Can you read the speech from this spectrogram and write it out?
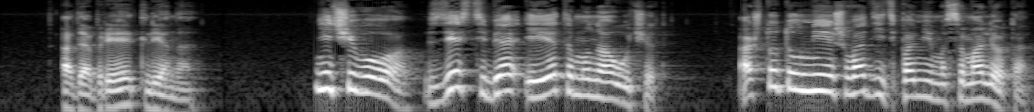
– одобряет Лена. «Ничего, здесь тебя и этому научат. А что ты умеешь водить помимо самолета?»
